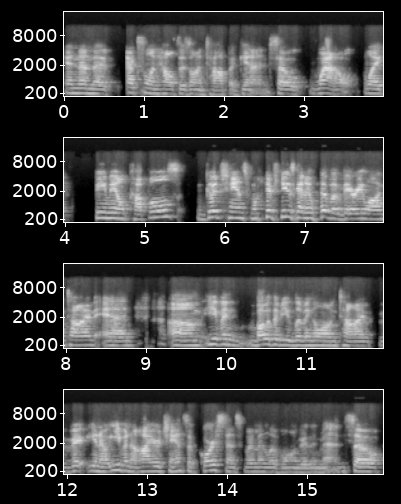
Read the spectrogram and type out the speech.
and then the excellent health is on top again. So wow like female couples good chance one of you is going to live a very long time and um, even both of you living a long time you know even a higher chance of course since women live longer than men. So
